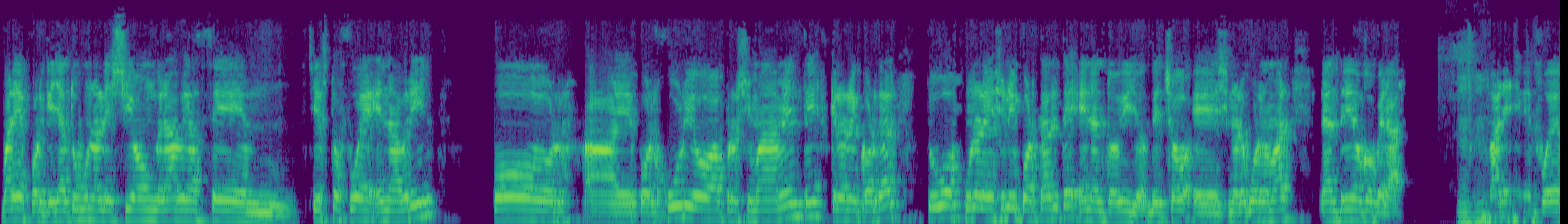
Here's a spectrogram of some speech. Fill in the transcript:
¿vale? Porque ella tuvo una lesión grave hace, mm, si esto fue en abril, por, eh, por julio aproximadamente, quiero recordar, tuvo una lesión importante en el tobillo. De hecho, eh, si no recuerdo mal, le han tenido que operar. ¿vale? Eh, fue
